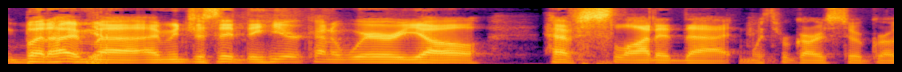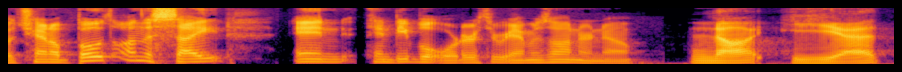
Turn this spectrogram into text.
but i'm yeah. uh, i'm interested to hear kind of where y'all have slotted that with regards to a growth channel both on the site and can people order through amazon or no? Not yet.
